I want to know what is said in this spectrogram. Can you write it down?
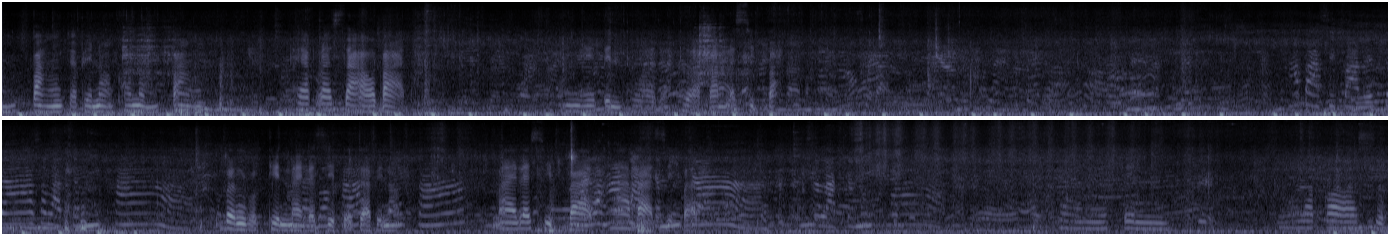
มปังจะพี่น้องขนมปัง แพ็คละสาวบาท อันนี้เป็นถั่วจ้ะถั่วกำละสิบบาทห้าบาทสิบบาทเลยจ้าสลัดกันนี้ค่ะเบิ่งลูกชิ้นไม้ละสิบเลยจ้ะพี่น้องคะไม้ละสิบบาทห้าบาทสิบบาทสลัดกันนี้ค่ะอันนี้เป็นมะละกอสุก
